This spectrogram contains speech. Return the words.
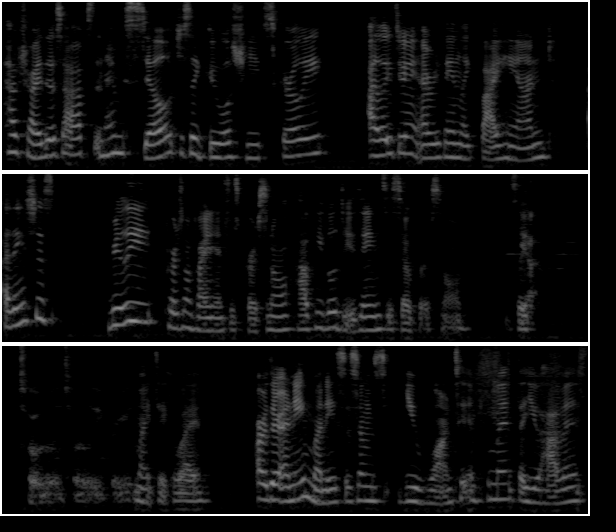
have tried those apps and I'm still just like Google Sheets girly. I like doing everything like by hand. I think it's just really personal finance is personal. How people do things is so personal. It's like yeah. Totally, totally agree. My takeaway. Are there any money systems you want to implement that you haven't?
